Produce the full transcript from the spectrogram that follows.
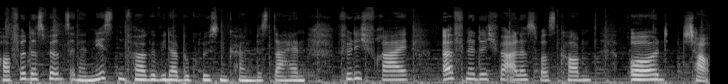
hoffe, dass wir uns in der nächsten Folge wieder begrüßen können. Bis dahin, fühl dich frei, öffne dich für alles, was kommt und ciao.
